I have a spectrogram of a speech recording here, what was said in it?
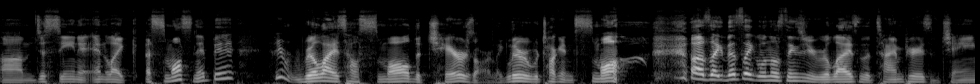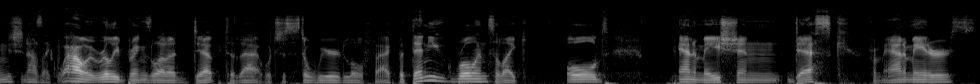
Um, just seeing it and like a small snippet. I didn't realize how small the chairs are. Like literally, we're talking small. I was like, that's like one of those things where you realize the time periods have changed, and I was like, wow, it really brings a lot of depth to that, which is just a weird little fact. But then you roll into like old animation desk from animators.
